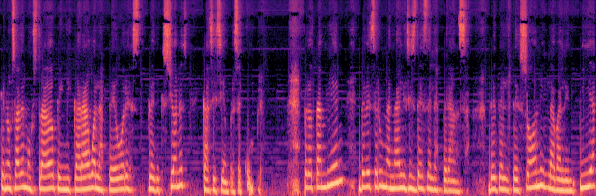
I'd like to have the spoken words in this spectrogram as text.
que nos ha demostrado que en Nicaragua las peores predicciones casi siempre se cumplen. Pero también debe ser un análisis desde la esperanza, desde el tesón y la valentía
